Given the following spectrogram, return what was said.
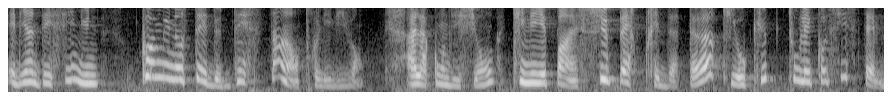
eh bien, dessine une communauté de destin entre les vivants, à la condition qu'il n'y ait pas un super prédateur qui occupe tout l'écosystème.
